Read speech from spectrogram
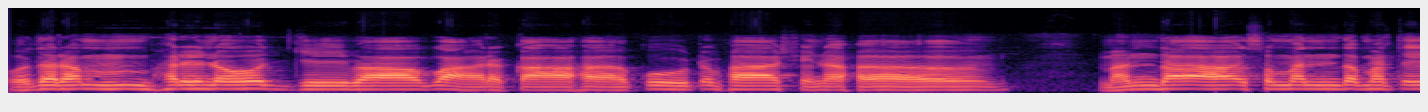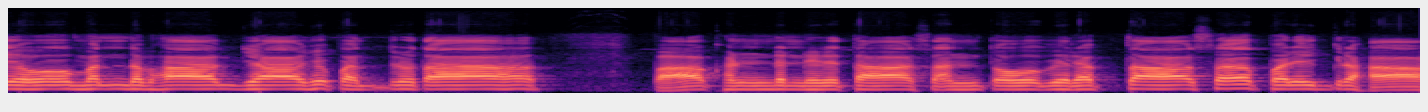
उदरम भरिणोज्जीवा वारका कूटभाषिण। मंदा सुमंदमतो मंदभाग्याशुपद्रुता पाखंड निरता संतो विरक्ता सपरिग्रहा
